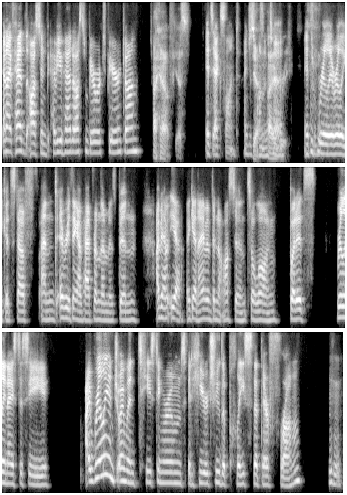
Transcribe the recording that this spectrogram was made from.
and I've had the Austin. Have you had Austin Beerworks beer, Don? I have, yes. It's excellent. I just Yes, wanted I to. agree. It's really, really good stuff. And everything I've had from them has been, I mean, yeah, again, I haven't been to Austin in so long, but it's really nice to see. I really enjoy when tasting rooms adhere to the place that they're from. Mhm.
